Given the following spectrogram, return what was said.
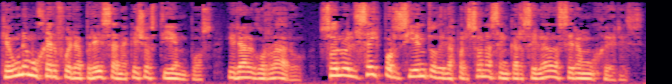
Que una mujer fuera presa en aquellos tiempos era algo raro. Solo el 6% de las personas encarceladas eran mujeres.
